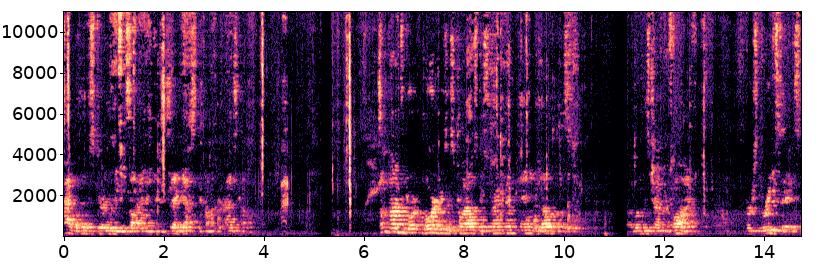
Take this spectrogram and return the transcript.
had the Holy Spirit living inside and, and say, yes, the Comforter has come. Sometimes your Lord uses trials to strengthen and develop us. Uh, Romans chapter 5, verse 3 says,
